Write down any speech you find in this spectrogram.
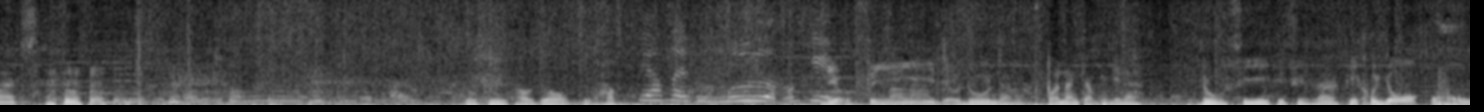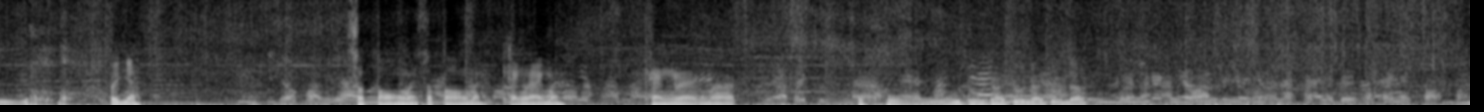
much ดูพี่เขาโยกสิครับอยากใส่ถุงมืออะเมื่อกี้เดี๋ยวสิเดี๋ยวดูนั่งพอนั่งจับอย่างนี้นะ ดูสิพี่เสือพี่เขาโยก โอ้โห เป็นไงเดี๋ยวขออนุญาตสตรองไหมสตรองไหมแข็งแรงไหมแข็งแรงมากเมื่อไปถึงหน้าโอ้โห ดูนะดูนะดูนะเปิดอาหารก้อนรีเมอร์นะครับให้เดินเข้าไปในเกาะก่อน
